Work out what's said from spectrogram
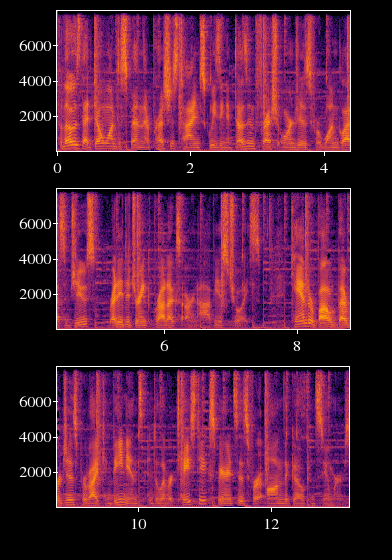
For those that don't want to spend their precious time squeezing a dozen fresh oranges for one glass of juice, ready-to-drink products are an obvious choice. Canned or bottled beverages provide convenience and deliver tasty experiences for on-the-go consumers.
